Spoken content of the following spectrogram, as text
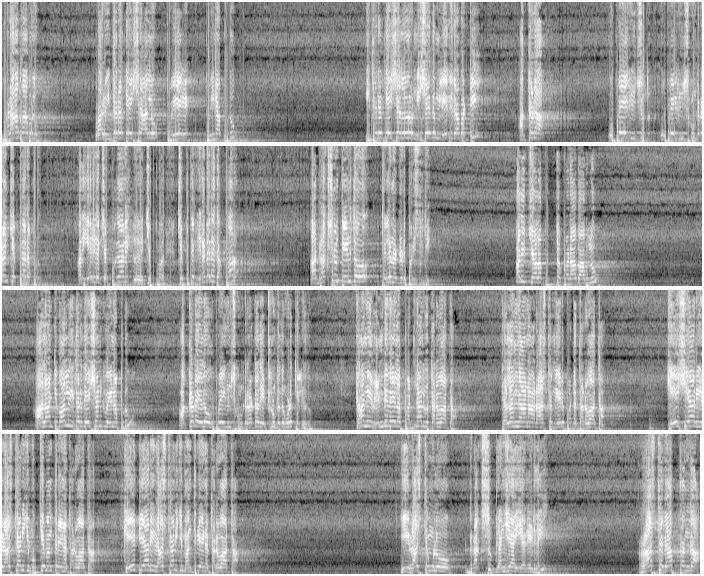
బడాబాబులు. వారు ఇతర దేశాలు పోయే పోయినప్పుడు ఇతర దేశాలలో నిషేధం లేదు కాబట్టి అక్కడ ఉపయోగించు ఉపయోగించుకుంటారని చెప్పారు అప్పుడు. అది ఏరుగా చెప్పగానే చెప్ప చెప్తే వినడమే తప్ప ఆ డ్రగ్స్ అంటే ఏంటో తెలియనటువంటి పరిస్థితి. అది చాలా పెద్ద పడాబాబులు అలాంటి వాళ్ళు ఇతర దేశానికి పోయినప్పుడు అక్కడ ఏదో ఉపయోగించుకుంటారట అది ఎట్లుంటుందో కూడా తెలియదు. కానీ రెండు వేల పద్నాలుగు తర్వాత తెలంగాణ రాష్ట్రం ఏర్పడ్డ తర్వాత కేసీఆర్ ఈ రాష్ట్రానికి ముఖ్యమంత్రి అయిన తర్వాత కేటీఆర్ ఈ రాష్ట్రానికి మంత్రి అయిన తర్వాత ఈ రాష్ట్రంలో డ్రగ్స్ గంజాయి అనేది రాష్ట్ర వ్యాప్తంగా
